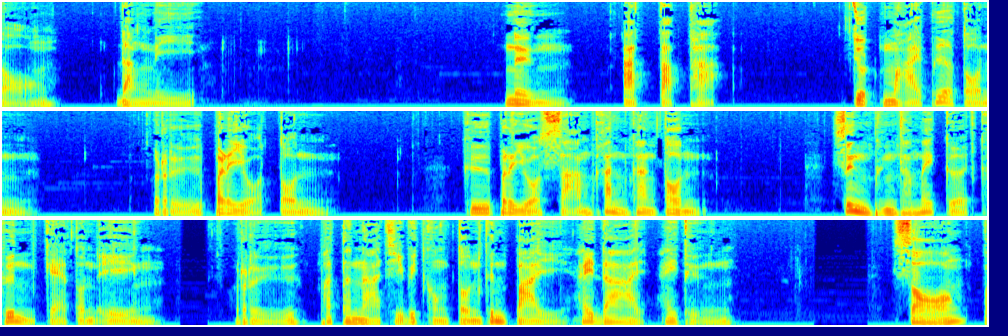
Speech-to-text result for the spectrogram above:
สองดังนี้ 1. อัตถะจุดหมายเพื่อตน หรือประโยชน์ตน คือประโยชน์สามขั้นข้างต้น ซึ่งพึงทำให้เกิดขึ้นแก่ตนเอง หรือพัฒนาชีวิตของตนขึ้นไปให้ได้ให้ถึง 2. ป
